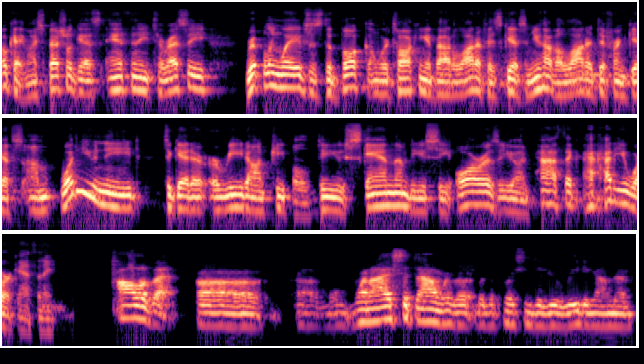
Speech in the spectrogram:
Okay, my special guest, Anthony Teresi. Rippling Waves is the book, and we're talking about a lot of his gifts. And you have a lot of different gifts. Um, what do you need to get a, a read on people? Do you scan them? Do you see auras? Are you empathic? H- how do you work, Anthony? All of that. Uh, uh, when I sit down with a with a person to do a reading on them,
